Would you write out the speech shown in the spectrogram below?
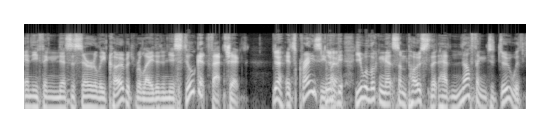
anything necessarily COVID related, and you still get fact checked. Yeah. It's crazy. Yeah. Like you were looking at some posts that had nothing to do with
